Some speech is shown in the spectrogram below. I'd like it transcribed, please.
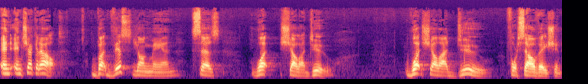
And, and check it out. But this young man says, What shall I do? What shall I do for salvation?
